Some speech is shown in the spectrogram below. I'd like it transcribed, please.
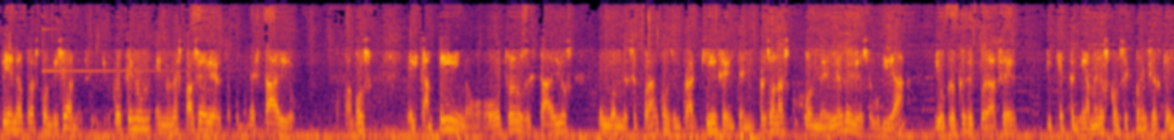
tiene otras condiciones. Yo creo que en un, en un espacio abierto, como un estadio, vamos, el Campino o otros de los estadios en donde se puedan concentrar 15, 20 mil personas con medidas de bioseguridad, yo creo que se puede hacer y que tendría menos consecuencias que,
